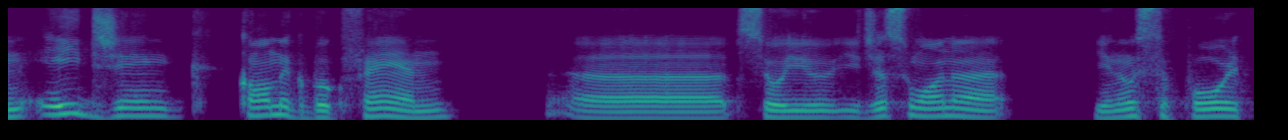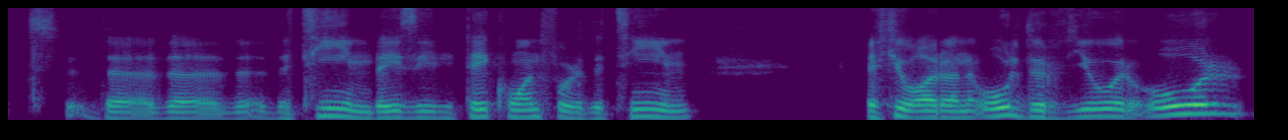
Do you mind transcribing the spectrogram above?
an aging comic book fan uh, so you you just want to you know support the, the the the, team basically take one for the team. If you are an older viewer or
